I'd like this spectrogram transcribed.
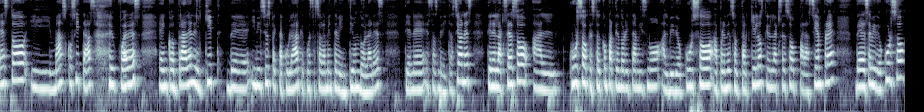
esto y más cositas puedes encontrar en el kit de inicio espectacular que cuesta solamente 21 dólares. Tiene estas meditaciones, tiene el acceso al curso que estoy compartiendo ahorita mismo, al videocurso Aprende a soltar kilos, tiene el acceso para siempre de ese videocurso,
